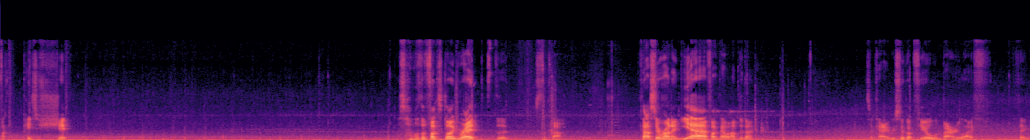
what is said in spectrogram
Fucking piece of shit. what the fuck's glowing red? The, it's the car. Car's still running. Yeah, fuck that one up, didn't I? It's okay, we still got fuel and battery life. I think.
